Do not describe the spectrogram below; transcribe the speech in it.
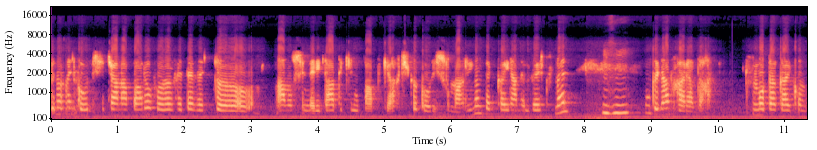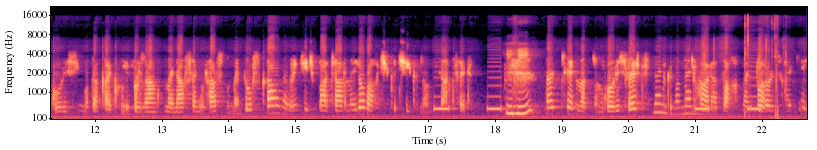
Գնում են Գորիսի ճանապարհով, որովհետև այդ ամուսինների տատիկի ու պապիկի աղջիկը Գորիսում ա լինում, պետք է իրան էլ վերցնեն։ Ահա։ Ու գնան Ղարաբաղ մոտակայքում Գորիսի մոտակայքում երբ որ զանգում են ասեն որ հասնում են դուրս գա, ինչ-ինչ պատճառներով աղջիկը չի գնում դրանց հետ։ Ահա։ Բայց չեն մտնում Գորիս վերցնեն, գնում են Ղարաբաղ, մեր բոլորս հայտնի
